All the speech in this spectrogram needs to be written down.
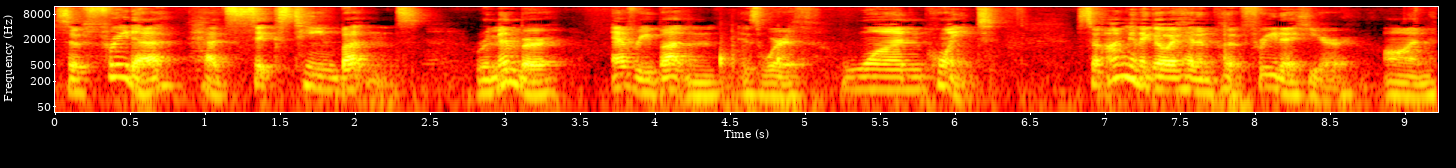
So Frida had 16 buttons. Remember, every button is worth one point. So I'm going to go ahead and put Frida here on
